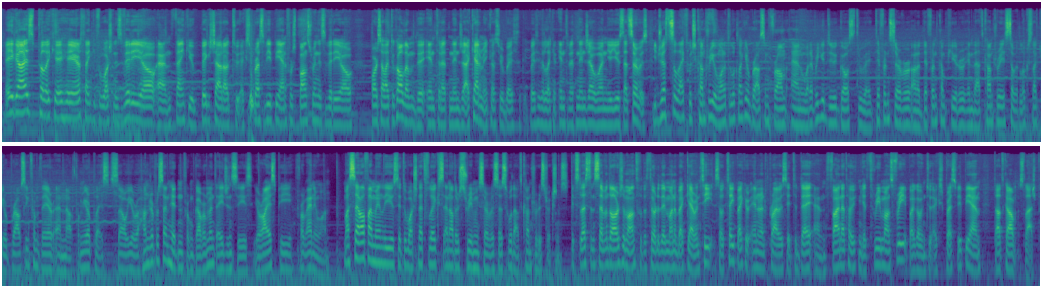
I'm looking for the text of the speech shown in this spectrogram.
Hey guys, PelleK here, thank you for watching this video and thank you, big shout out to ExpressVPN for sponsoring this video or as I like to call them, the Internet Ninja Academy, because you're basically, basically like an Internet Ninja when you use that service. You just select which country you want it to look like you're browsing from, and whatever you do goes through a different server on a different computer in that country, so it looks like you're browsing from there and not from your place. So you're 100% hidden from government agencies, your ISP, from anyone. Myself, I mainly use it to watch Netflix and other streaming services without country restrictions. It's less than $7 a month with a 30-day money-back guarantee, so take back your internet privacy today and find out how you can get 3 months free by going to expressvpn.com slash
